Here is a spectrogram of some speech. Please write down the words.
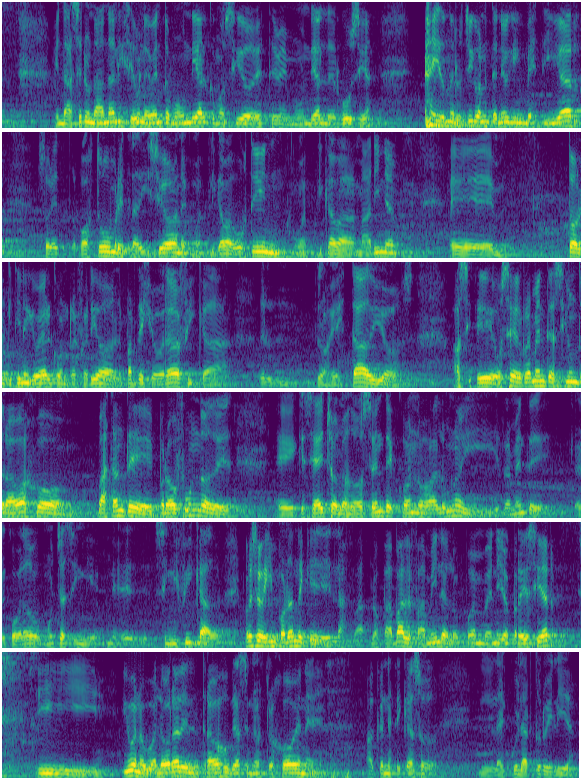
en hacer un análisis de un evento mundial como ha sido este Mundial de Rusia, y donde los chicos han tenido que investigar sobre costumbres, tradiciones, como explicaba Agustín, como explicaba Marina. Eh, todo lo que tiene que ver con referido a la parte geográfica de los estadios. Eh, o sea, realmente ha sido un trabajo bastante profundo de, eh, que se ha hecho los docentes con los alumnos y realmente que ha cobrado mucho eh, significado. Por eso es importante que los papás, las familias lo puedan venir a apreciar y, y bueno, valorar el trabajo que hacen nuestros jóvenes, acá en este caso la Escuela Arturo Ilía.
